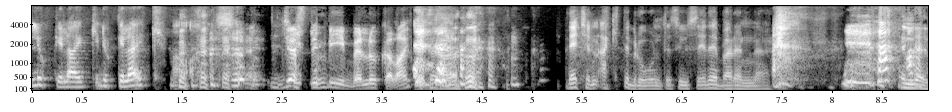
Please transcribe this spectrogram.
Lookalike, lookalike. No. Justin Bieber look-alike. Det er ikke den ekte broren til Susi, det er bare en, eh, en, en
